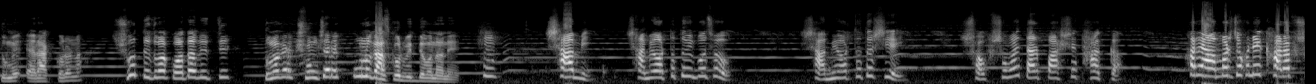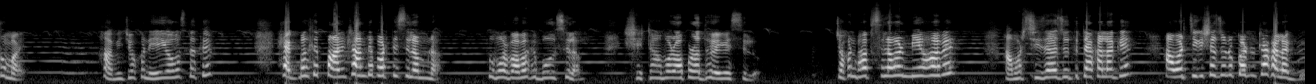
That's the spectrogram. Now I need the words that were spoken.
তুমি রাগ করো না। সত্যি তোমার কথা দিচ্ছি তোমাকে সংসারে কোনো কাজ করবি দেবো না নে। স্বামী স্বামী অর্থ তুমি বোঝো? স্বামী অর্থ তো সেই সব সময় তার পাশে থাকা। আরে আমার যখন এই খারাপ সময় আমি যখন এই অবস্থাতে এক বলতে পানি টানতে পারতেছিলাম না। তোমার বাবাকে বলছিলাম, সেটা আমার অপরাধ হয়ে গেছিল। যখন ভাবছিলাম আমার মেয়ে হবে, আমার সিজারে যদি টাকা লাগে, আমার চিকিৎসার জন্য কত টাকা লাগবে?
